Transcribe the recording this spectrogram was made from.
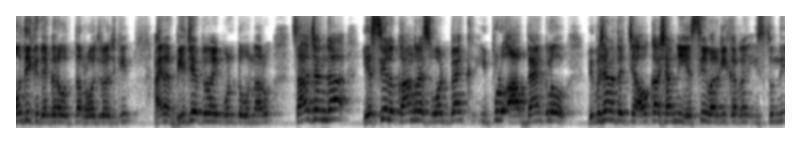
మోదీకి దగ్గర అవుతున్నారు రోజు రోజుకి. ఆయన బీజేపీ వైపు ఉంటూ ఉన్నారు. సహజంగా ఎస్సీలు కాంగ్రెస్ ఓట్ బ్యాంక్ ఇప్పుడు ఆ బ్యాంకులో విభజన తెచ్చే అవకాశాన్ని ఎస్సీ వర్గీకరణ ఇస్తుంది.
